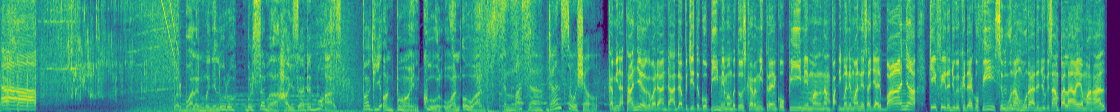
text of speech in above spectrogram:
Ah. Perbualan menyeluruh bersama Haiza dan Muaz. Pagi on point. Cool 101. Semasa dan social. Kami nak tanya kepada anda Anda pecinta kopi Memang betul sekarang ni trend kopi Memang nampak di mana-mana saja Ada banyak kafe dan juga kedai kopi Semurah-murah dan juga sampailah yang mahal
